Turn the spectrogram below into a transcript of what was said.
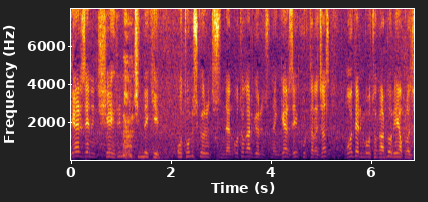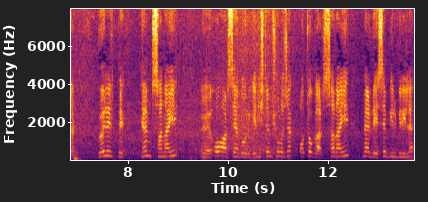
Gerze'nin şehrin içindeki otobüs görüntüsünden, otogar görüntüsünden Gerze'yi kurtaracağız. Modern bir otogar da oraya yapılacak. Böylelikle hem sanayi e, o arsaya doğru genişlemiş olacak. Otogar, sanayi neredeyse birbiriyle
